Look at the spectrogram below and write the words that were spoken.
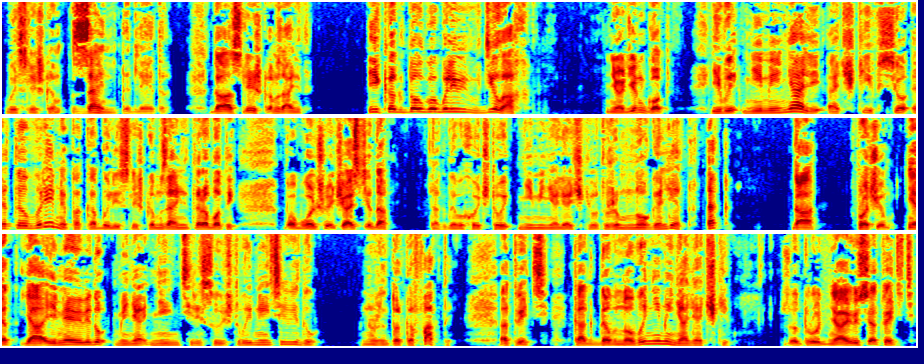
Вы слишком заняты для этого. Да, слишком занят. И как долго были в делах? Не один год. И вы не меняли очки все это время, пока были слишком заняты работой? По большей части, да. Тогда выходит, что вы не меняли очки вот уже много лет, так? Да. Впрочем, нет, я имею в виду... Меня не интересует, что вы имеете в виду. Нужны только факты. Ответьте, как давно вы не меняли очки? Затрудняюсь ответить.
